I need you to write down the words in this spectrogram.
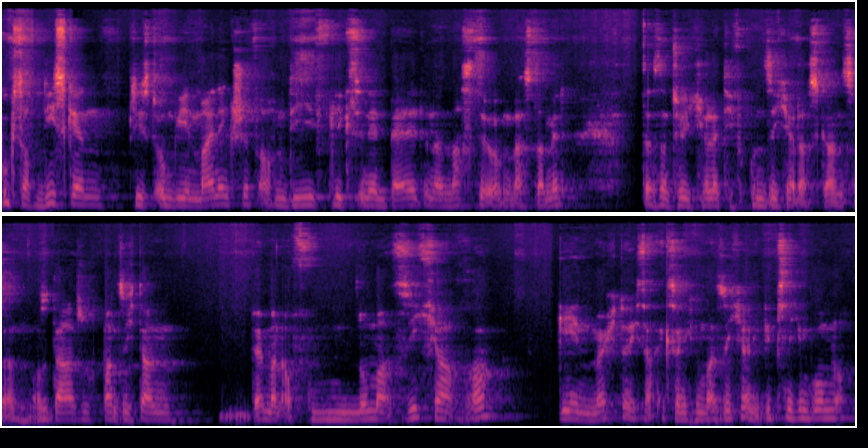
guckst auf den D-Scan, siehst irgendwie ein Mining-Schiff auf dem D, fliegst in den Belt und dann machst du irgendwas damit. Das ist natürlich relativ unsicher, das Ganze. Also da sucht man sich dann, wenn man auf Nummer sicherer gehen möchte, ich sage extra nicht Nummer sicher, die gibt es nicht im Wurmloch,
